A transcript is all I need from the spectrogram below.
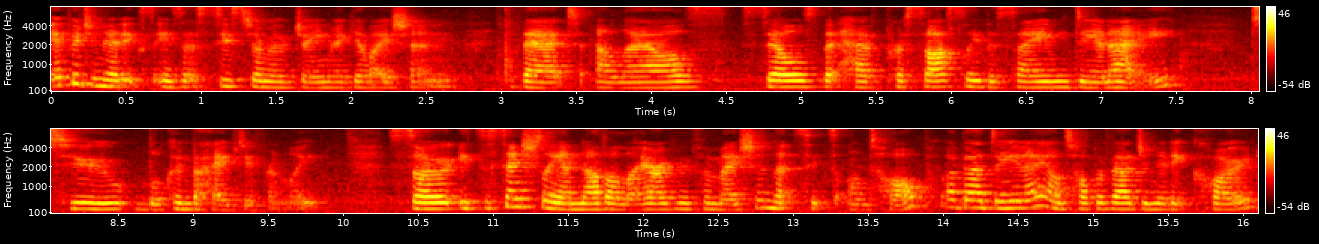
Epigenetics is a system of gene regulation that allows cells that have precisely the same DNA to look and behave differently. So it's essentially another layer of information that sits on top of our DNA, on top of our genetic code,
